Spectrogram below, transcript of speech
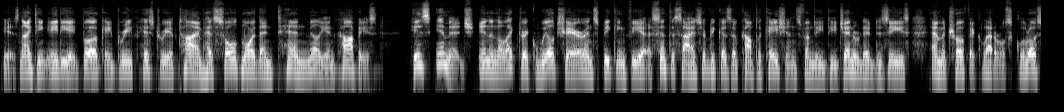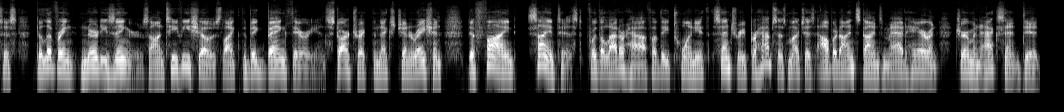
His 1988 book, A Brief History of Time, has sold more than 10 million copies. His image in an electric wheelchair and speaking via a synthesizer because of complications from the degenerative disease amyotrophic lateral sclerosis, delivering nerdy zingers on TV shows like The Big Bang Theory and Star Trek The Next Generation, defined scientist for the latter half of the 20th century, perhaps as much as Albert Einstein's mad hair and German accent did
